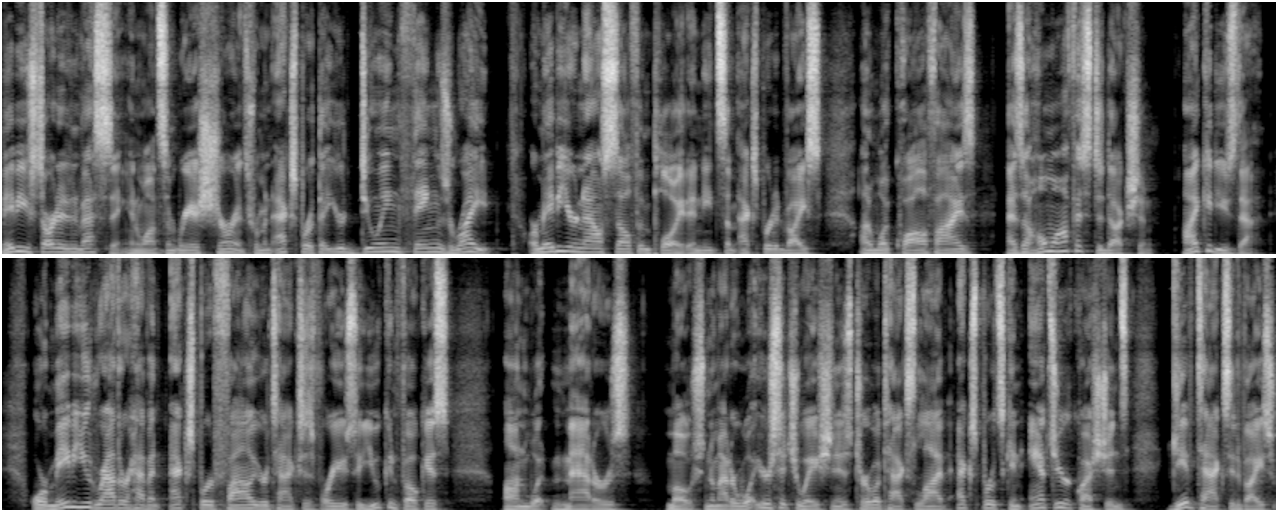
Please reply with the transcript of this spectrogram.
Maybe you started investing and want some reassurance from an expert that you're doing things right. Or maybe you're now self employed and need some expert advice on what qualifies as a home office deduction. I could use that. Or maybe you'd rather have an expert file your taxes for you so you can focus on what matters most. No matter what your situation is, TurboTax Live experts can answer your questions, give tax advice,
